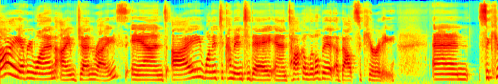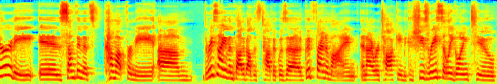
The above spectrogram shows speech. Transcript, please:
Hi everyone, I'm Jenn Rice and I wanted to come in today and talk a little bit about security. And security is something that's come up for me. Um, the reason I even thought about this topic was a good friend of mine and I were talking because she's recently going to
